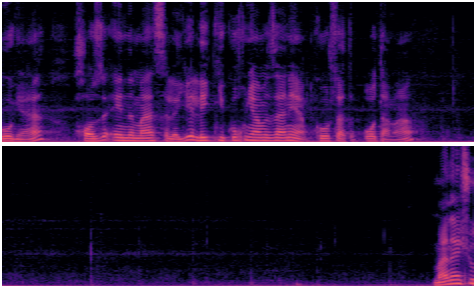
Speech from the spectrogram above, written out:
bo'lgan. Hozir endi man sizlarga letniy kuxnyamizni ham ko'rsatib o'taman. Mana shu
